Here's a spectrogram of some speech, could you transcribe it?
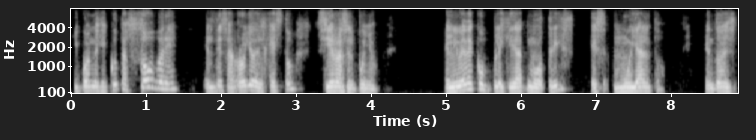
y cuando ejecutas sobre el desarrollo del gesto, cierras el puño. El nivel de complejidad motriz es muy alto. Entonces,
